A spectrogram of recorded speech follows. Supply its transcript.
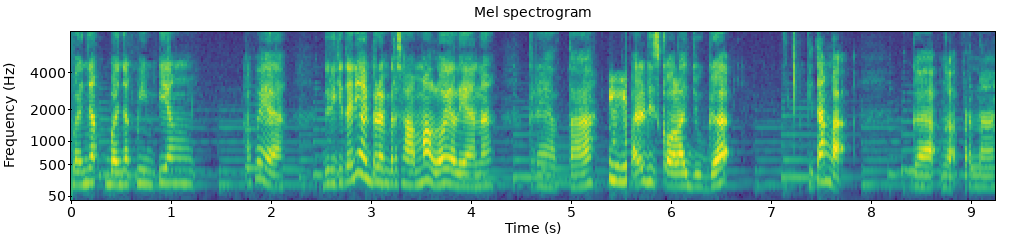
banyak banyak mimpi yang apa ya dari kita ini hampir-hampir sama loh ya Liana ternyata iya. padahal di sekolah juga kita nggak nggak nggak pernah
